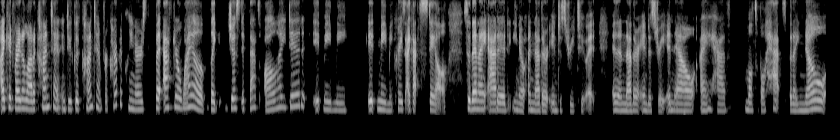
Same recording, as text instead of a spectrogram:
i could write a lot of content and do good content for carpet cleaners but after a while like just if that's all i did it made me it made me crazy. I got stale. So then i added you know another industry to it and another industry and now i have multiple hats but i know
